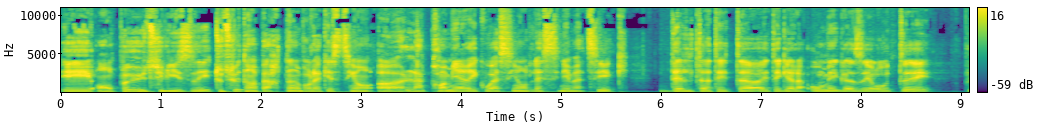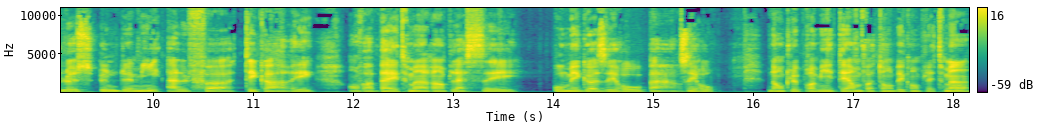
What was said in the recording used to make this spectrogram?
et on peut utiliser tout de suite en partant pour la question A, la première équation de la cinématique, delta theta est égal à oméga 0 t plus une demi alpha t carré. On va bêtement remplacer oméga 0 par 0. Donc le premier terme va tomber complètement.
